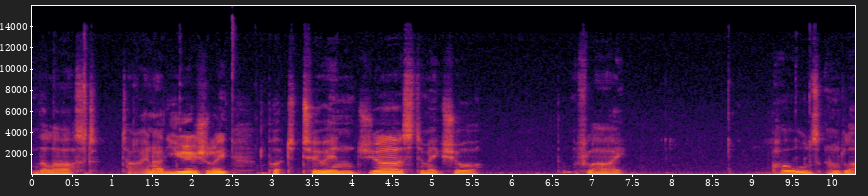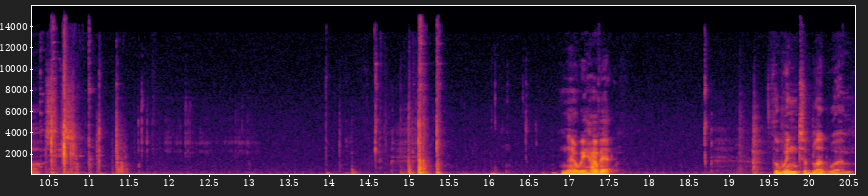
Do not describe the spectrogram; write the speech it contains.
the last tie and I usually put two in just to make sure that the fly holds and lasts. And there we have it. The winter bloodworm.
